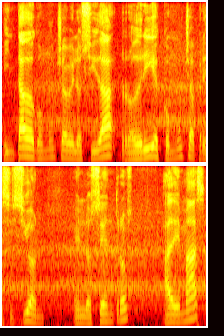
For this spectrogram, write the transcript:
Pintado con mucha velocidad, Rodríguez con mucha precisión en los centros. Además,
